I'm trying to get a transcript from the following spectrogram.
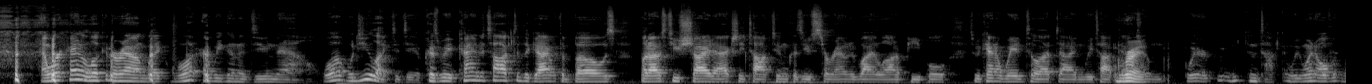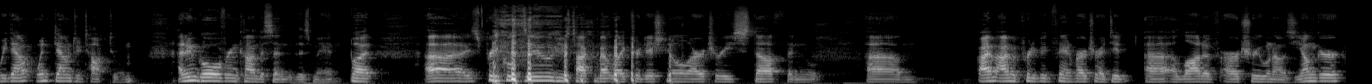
and we're kind of looking around like, what are we going to do now? What would you like to do? Because we kind of talked to the guy with the bows, but I was too shy to actually talk to him because he was surrounded by a lot of people. So we kind of waited till that died and we talked down Right. to him. We didn't talk. We went over. We down went down to talk to him. I didn't go over and condescend to this man, but uh, he's a pretty cool dude. He was talking about like traditional archery stuff and. Um, I'm, I'm a pretty big fan of archery. I did uh, a lot of archery when I was younger.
